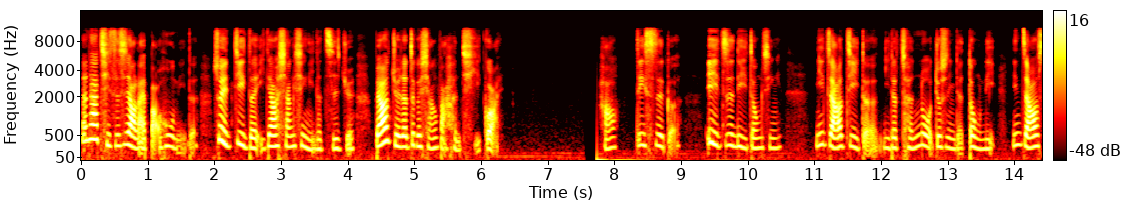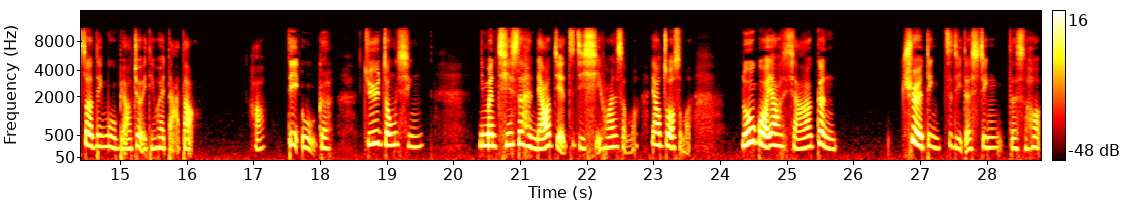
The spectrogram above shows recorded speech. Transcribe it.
但它其实是要来保护你的。所以记得一定要相信你的直觉，不要觉得这个想法很奇怪。好，第四个意志力中心，你只要记得你的承诺就是你的动力，你只要设定目标就一定会达到。好，第五个居中心。你们其实很了解自己喜欢什么，要做什么。如果要想要更确定自己的心的时候，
